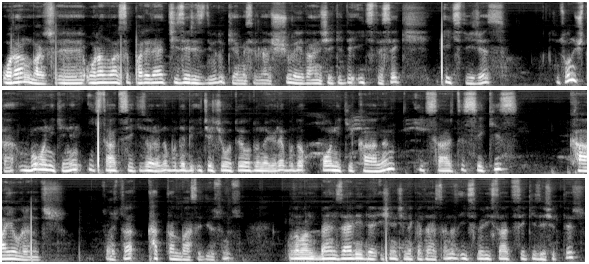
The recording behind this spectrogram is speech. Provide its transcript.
oran var. Ee, oran varsa paralel çizeriz diyorduk ya mesela şuraya da aynı şekilde x desek x diyeceğiz. Sonuçta bu 12'nin x artı 8 oranı bu da bir iç açı ortay olduğuna göre bu da 12k'nın x artı 8 k'ya oranıdır. Sonuçta kattan bahsediyorsunuz. O zaman benzerliği de işin içine katarsanız x bölü x artı 8 eşittir.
